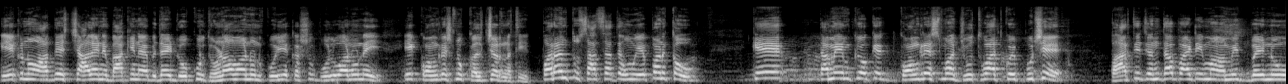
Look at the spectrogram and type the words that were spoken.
એકનો આદેશ ચાલે ને બાકીના બધા ડોકું ધોણાવવાનું કોઈએ કશું બોલવાનું નહીં. એ કોંગ્રેસનું કલ્ચર નથી. પરંતુ સાથે સાથે હું એ પણ કહું કે તમે એમ કહો કે કોંગ્રેસમાં જૂથવાદ કોઈ પૂછે ભારતીય જનતા પાર્ટીમાં અમિતભાઈનું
